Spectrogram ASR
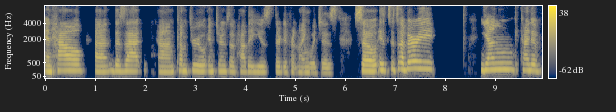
and how uh, does that um, come through in terms of how they use their different languages? So it's it's a very young kind of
